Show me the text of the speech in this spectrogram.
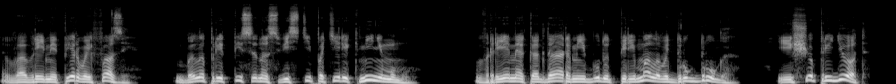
Во время первой фазы было предписано свести потери к минимуму. Время, когда армии будут перемалывать друг друга, еще придет.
